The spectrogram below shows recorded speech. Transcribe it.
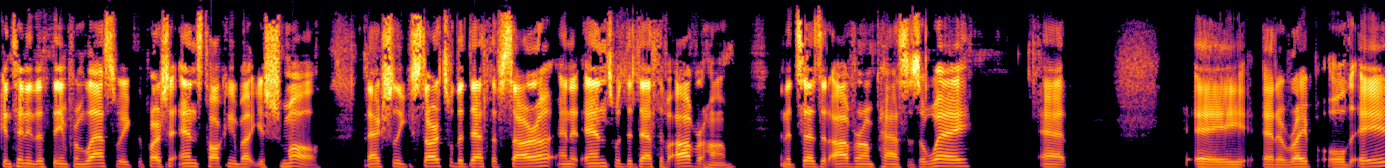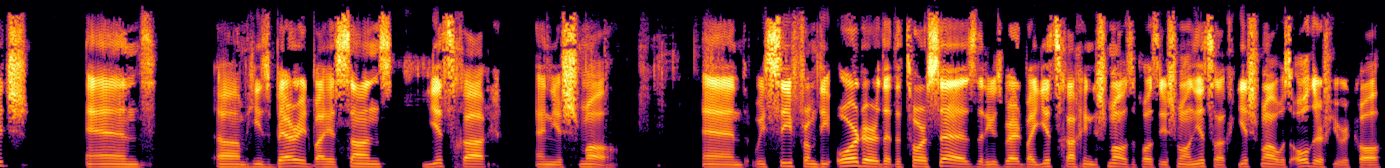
continuing the theme from last week. The parsha ends talking about Yishmael. It actually starts with the death of Sarah and it ends with the death of Avraham. And it says that Avraham passes away at a at a ripe old age, and um, he's buried by his sons Yitzchak and Yishmael. and we see from the order that the Torah says that he was buried by Yitzchak and Yishmael as opposed to Yishmael and Yitzchak. Yishmael was older, if you recall.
